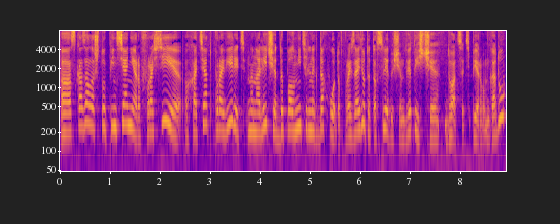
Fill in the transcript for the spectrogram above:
э, сказала, что пенсионеров в России хотят проверить на наличие дополнительных доходов. Произойдет это в следующем 2021 году.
